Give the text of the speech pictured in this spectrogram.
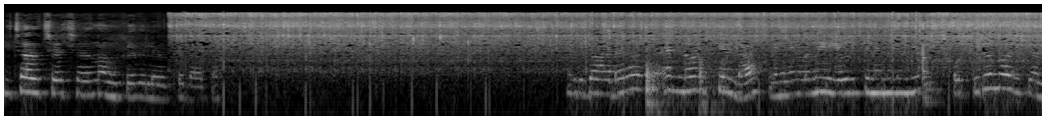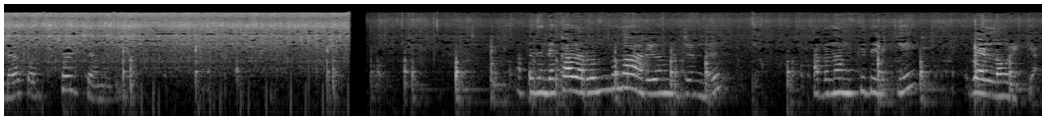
ഈ ചതച്ച് വെച്ചത് നമുക്ക് ഇതിലേക്ക് ഇടാക്കാം ഒരുപാട് എണ്ണ ഒഴിക്കണ്ട. അല്ലെങ്കിൽ നിങ്ങൾ നെയ്യ് ഒഴിക്കണമെന്നുണ്ടെങ്കിൽ ഒത്തിരി ഒന്നും ഒഴിക്കണ്ട. കുറച്ച് ഒഴിച്ചാൽ മതി. അപ്പൊ ഇതിന്റെ കളറൊന്ന് മാറി വന്നിട്ടുണ്ട്. അപ്പൊ നമുക്ക് ഇതിലേക്ക് വെള്ളം ഒഴിക്കാം.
